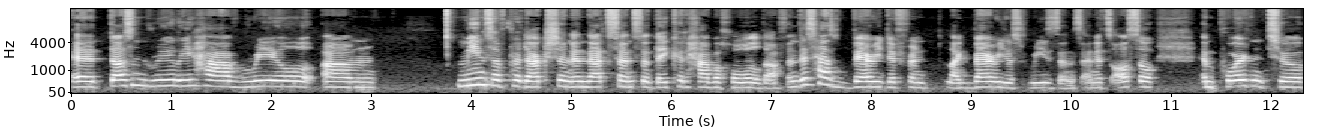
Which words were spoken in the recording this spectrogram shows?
it doesn't really have real um, means of production in that sense that they could have a hold of. And this has very different like various reasons. And it's also important to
